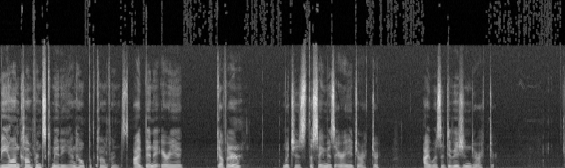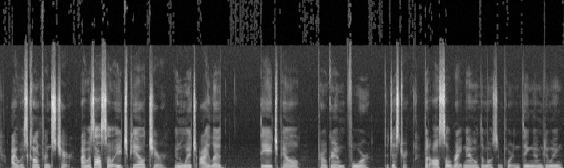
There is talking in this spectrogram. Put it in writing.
be on conference committee and help with conference. I've been an area governor, which is the same as area director. I was a division director. I was conference chair. I was also HPL chair, in which I led the HPL program for the district. But also, right now, the most important thing I'm doing,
